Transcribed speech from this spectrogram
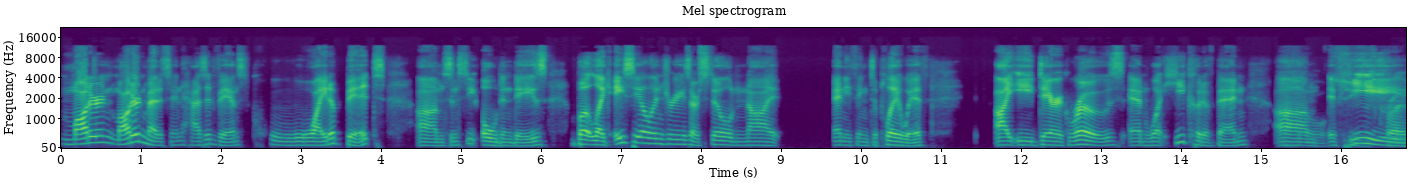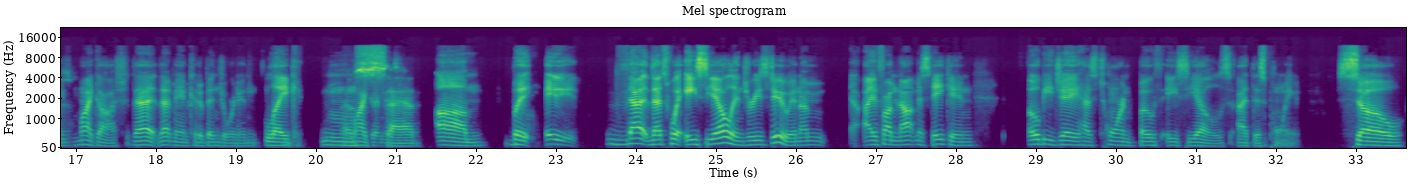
modern modern medicine has advanced quite a bit um since the olden days, but like ACL injuries are still not anything to play with i.e. Derrick Rose and what he could have been. Um, oh, if he, Christ. my gosh, that that man could have been Jordan. Like, my goodness, sad. Um, but it, that that's what ACL injuries do, and I'm, if I'm not mistaken, OBJ has torn both ACLs at this point. So,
